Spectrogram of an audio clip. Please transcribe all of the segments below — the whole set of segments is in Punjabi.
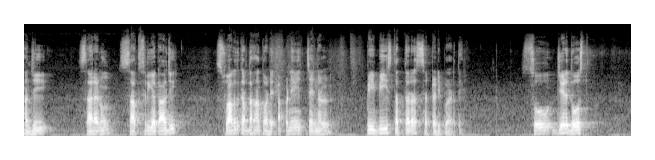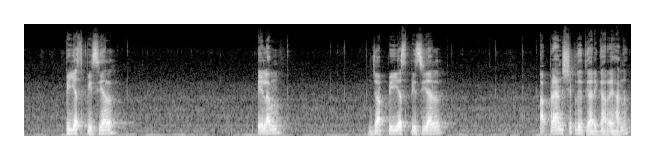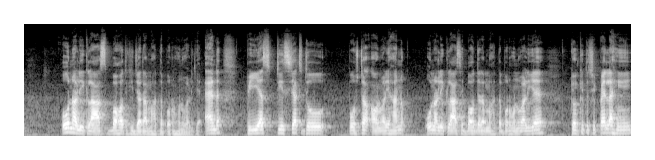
ਹਾਂਜੀ, ਸਾਰਿਆਂ ਨੂੰ ਸਤਿ ਸ੍ਰੀ ਅਕਾਲ ਜੀ। ਸਵਾਗਤ ਕਰਦਾ ਹਾਂ ਤੁਹਾਡੇ ਆਪਣੇ ਚੈਨਲ PB 77 ਸਟੱਡੀ ਪੁਆਇੰਟ ਤੇ। ਸੋ, ਜਿਹੜੇ ਦੋਸਤ PSPCL ਇਲਮ ਜਾਂ PSPCL ਅਪ੍ਰੈਂਟਿਸਸ਼ਿਪ ਦੀ ਤਿਆਰੀ ਕਰ ਰਹੇ ਹਨ, ਉਹਨਾਂ ਲਈ ਕਲਾਸ ਬਹੁਤ ਹੀ ਜ਼ਿਆਦਾ ਮਹੱਤਵਪੂਰਨ ਹੋਣ ਵਾਲੀ ਹੈ। ਐਂਡ ਪੀਐਸਟੀਸੀਐਲ 'ਚ ਜੋ ਪੋਸਟਾਂ ਆਉਣ ਵਾਲੀਆਂ ਹਨ, ਉਹਨਾਂ ਲਈ ਕਲਾਸ ਬਹੁਤ ਜ਼ਿਆਦਾ ਮਹੱਤਵਪੂਰਨ ਹੋਣ ਵਾਲੀ ਹੈ, ਕਿਉਂਕਿ ਤੁਸੀਂ ਪਹਿਲਾਂ ਹੀ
